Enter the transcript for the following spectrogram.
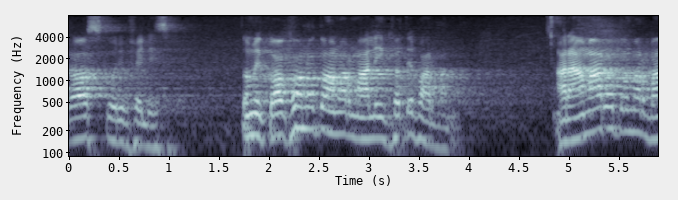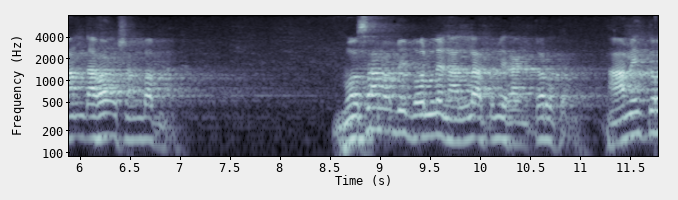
ক্রস করে ফেলেছ। তুমি কখনো তো আমার মালিক হতে পারবে না। আর আমারও তোমার বান্দা হওয়া সম্ভব না। মোসানবী বললেন, আল্লাহ, তুমি রাগ করো কেন? আমি তো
